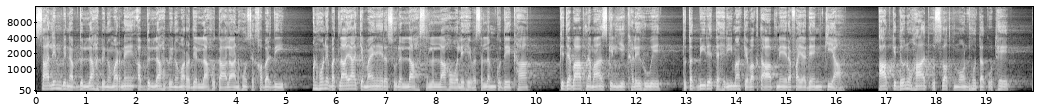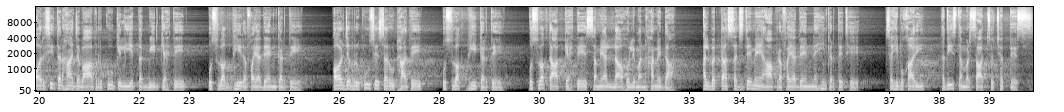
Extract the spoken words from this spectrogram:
سالم بن عبداللہ بن عمر نے عبداللہ بن عمر رضی اللہ تعالیٰ عنہ سے خبر دی۔ انہوں نے بتلایا کہ میں نے رسول اللہ صلی اللہ علیہ وسلم کو دیکھا کہ جب آپ نماز کے لیے کھڑے ہوئے تو تکبیر تحریمہ کے وقت آپ نے رفع دین کیا۔ آپ کے دونوں ہاتھ اس وقت مونڈھوں تک اٹھے اور اسی طرح جب آپ رکوع کے لیے تکبیر کہتے، اس وقت بھی رفع دین کرتے اور جب رکوع سے سر اٹھاتے، اس وقت بھی کرتے۔ اس وقت آپ کہتے، سمع اللہ لمن حمدہ. البتہ سجدے میں آپ رفع دین نہیں کرتے تھے۔ صحیح بخاری، حدیث نمبر سات سو چھتیس۔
